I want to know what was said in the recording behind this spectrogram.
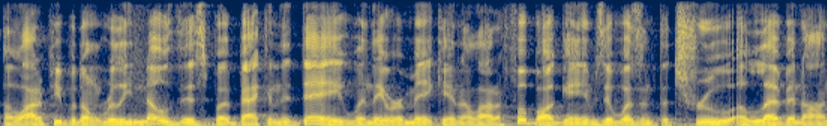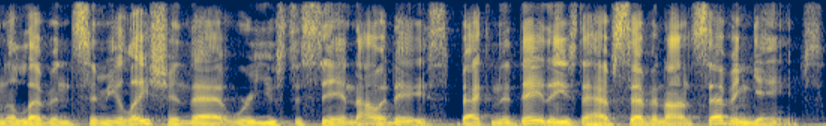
a lot of people don't really know this, but back in the day when they were making a lot of football games, it wasn't the true 11 on 11 simulation that we're used to seeing nowadays. Back in the day, they used to have seven on seven games.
